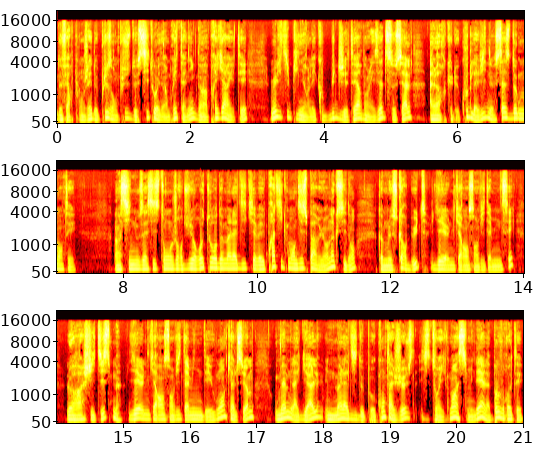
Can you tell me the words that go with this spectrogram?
de faire plonger de plus en plus de citoyens britanniques dans la précarité, multipliant les coupes budgétaires dans les aides sociales alors que le coût de la vie ne cesse d'augmenter. Ainsi, nous assistons aujourd'hui au retour de maladies qui avaient pratiquement disparu en Occident, comme le scorbut, lié à une carence en vitamine C, le rachitisme, lié à une carence en vitamine D ou en calcium, ou même la gale, une maladie de peau contagieuse historiquement assimilée à la pauvreté.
